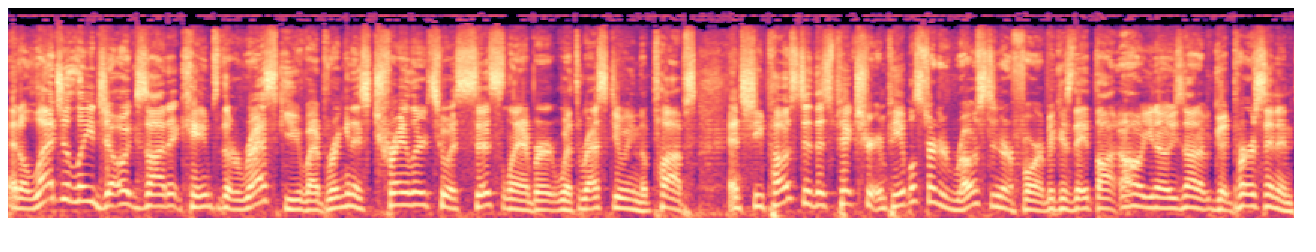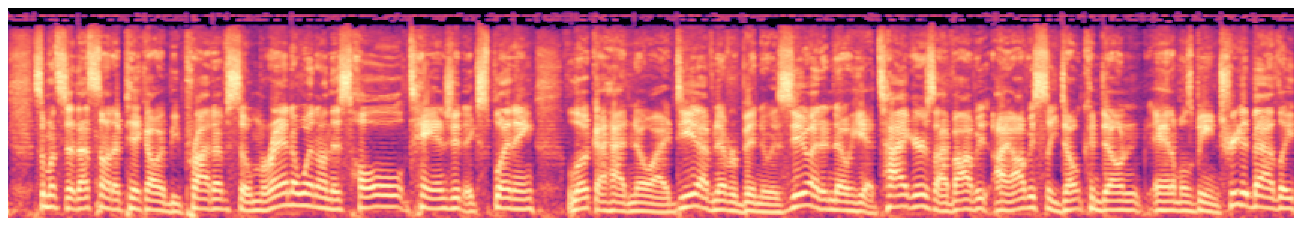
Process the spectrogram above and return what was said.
And allegedly, Joe Exotic came to the rescue by bringing his trailer to assist Lambert with rescuing the pups. And she posted this picture, and people started roasting her for it because they thought, oh, you know, he's not a good person. And someone said, that's not a pic I would be proud of. So Miranda went on this whole tangent explaining, look, I had no idea. I've never been to a zoo. I didn't know he had tigers. I've obvi- I obviously don't condone animals being treated badly.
